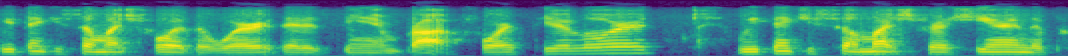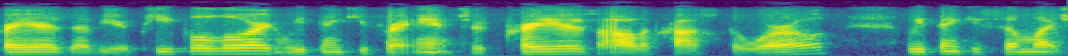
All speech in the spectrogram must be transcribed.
We thank you so much for the word that is being brought forth dear Lord. We thank you so much for hearing the prayers of your people, Lord. We thank you for answered prayers all across the world. We thank you so much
